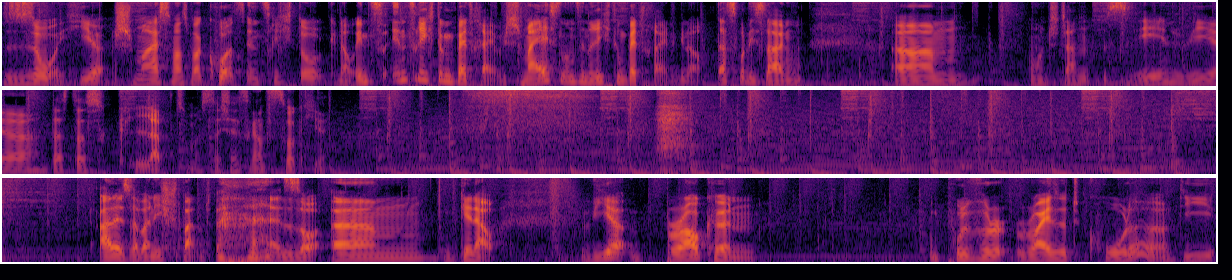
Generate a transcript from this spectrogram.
So, hier schmeißen wir es mal kurz ins Richtung, genau, ins, ins Richtung Bett rein. Wir schmeißen uns in Richtung Bett rein, genau. Das wollte ich sagen. Ähm, und dann sehen wir, dass das klappt. Was ist das ganze Zeug hier? Alles aber nicht spannend. so, ähm, genau. Wir brauchen Pulverized Kohle, die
